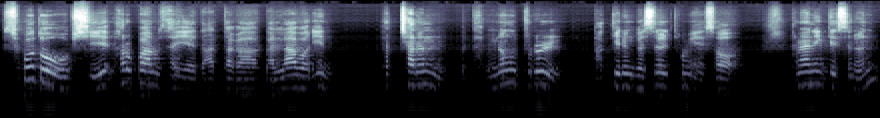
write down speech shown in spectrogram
수고도 없이 하룻밤 사이에 났다가 말라버린 하찮은 박능풀을 아끼는 것을 통해서 하나님께서는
